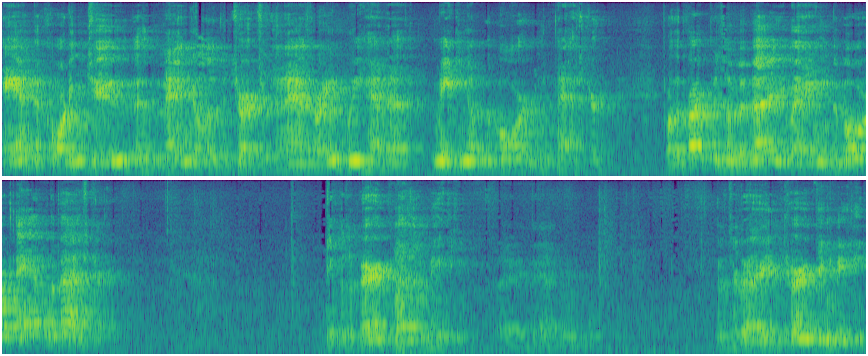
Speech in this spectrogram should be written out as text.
And according to the manual of the Church of the Nazarene, we had a meeting of the board and the pastor for the purpose of evaluating the board and the pastor. It was a very pleasant meeting. Amen. It was a very encouraging meeting.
